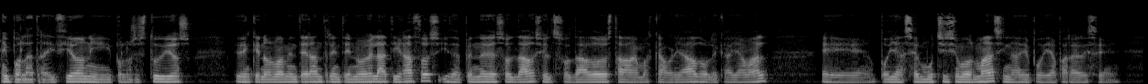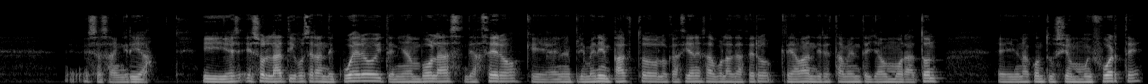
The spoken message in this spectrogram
y por la tradición y por los estudios dicen que normalmente eran 39 latigazos y depende del soldado, si el soldado estaba más cabreado o le caía mal, eh, podían ser muchísimos más y nadie podía parar ese, esa sangría. Y esos látigos eran de cuero y tenían bolas de acero que en el primer impacto lo que hacían esas bolas de acero creaban directamente ya un moratón eh, una contusión muy fuerte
